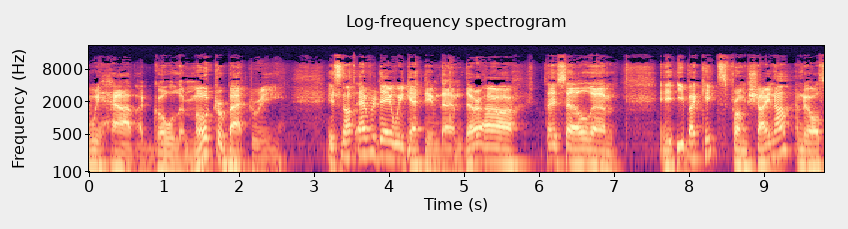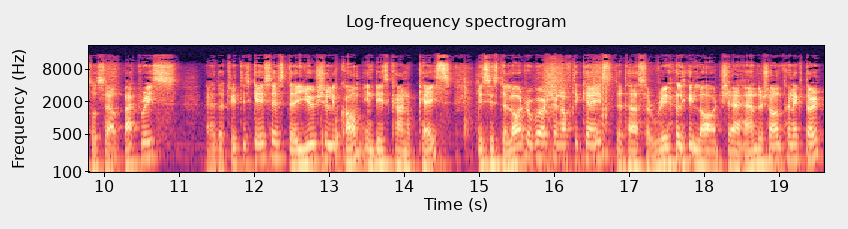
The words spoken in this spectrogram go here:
we have a Golden Motor battery. It's not every day we get them. There are they sell um, e-bike kits from China, and they also sell batteries. Uh, the Twitter cases they usually come in this kind of case. This is the larger version of the case that has a really large uh, Anderson connector,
